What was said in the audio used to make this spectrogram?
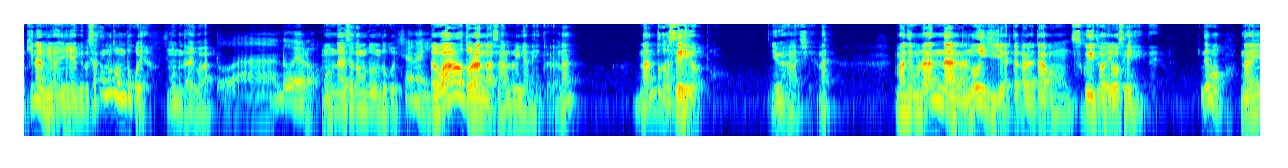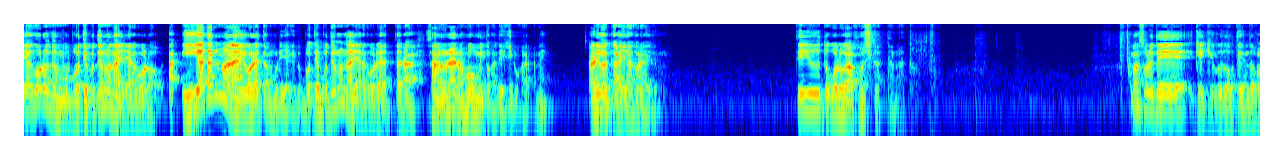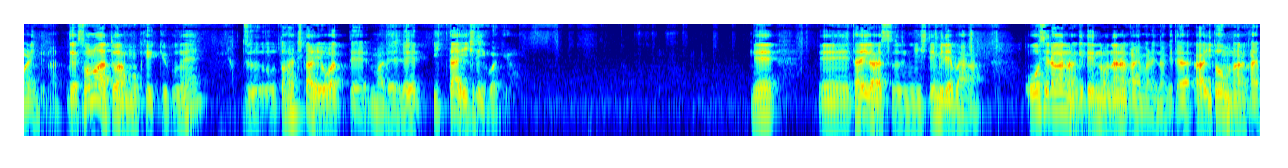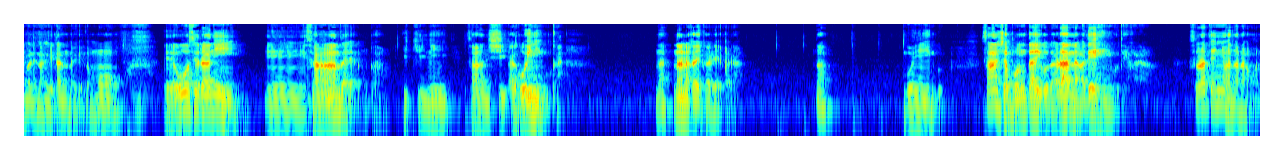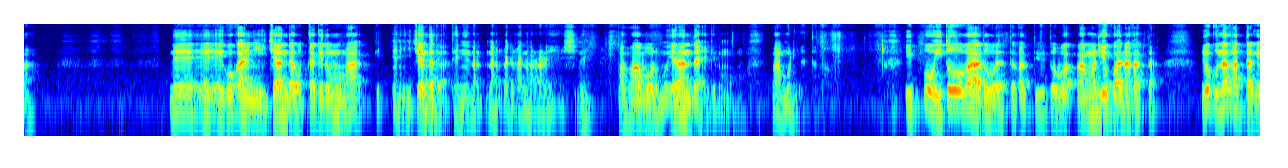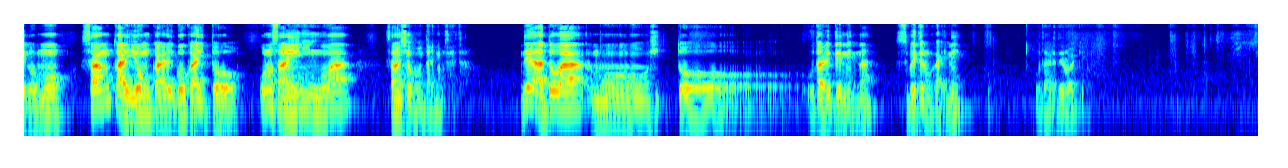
木浪はええんやけど、坂本のとこや、問題は。どうやろう？問題は坂本のとこよ。ワンアウトランナー三塁やねんからな。なんとかせえよ、という話やな。まあでもランナーがノイジーやったから多分スクイズは要せえへんだよ。でも内野ゴロでもボテボテの内野ゴロ、あ、いい当たりの内野ゴロやったら無理やけど、ボテボテの内野ゴロやったら三塁ランナーホームインとかできるからね。あるいは外野フライでも。っていうところが欲しかったなと。まあそれで結局同点止まりになって、その後はもう結局ね、ずっと8回終わってまで1対1でいくわけよ。で、えータイガースにしてみれば、大瀬良が投げてるのは7回まで投げて、あ、伊藤も7回まで投げたんだけども、えー大瀬良に、えー、3安打やんか。1、2、3、4、あ、5イニングか。な、7回からやから。な、5イニング。三者凡退いうことはランナーが出えへんいうことやから。そら点にはならんわな。で、えー5回に1安打打ったけども、まあ、1安打では点にななかなかなられへんしね。まあ、フォアボールも選んだんやけども、まあ無理やったと。一方、伊藤はどうやったかっていうと、あんまり良くはなかった。良くなかったけども、3回、4回、5回と、この3イニングは三者凡退に抑えた。で、あとはもうヒット打たれてんねんな。すべての回ね。打たれてるわけよ。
